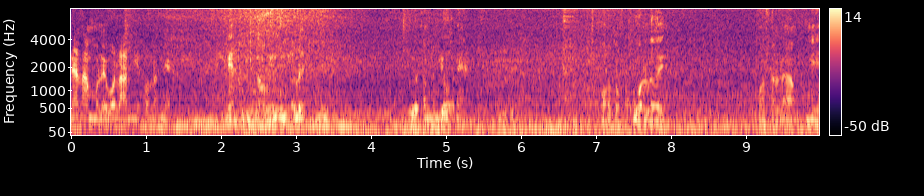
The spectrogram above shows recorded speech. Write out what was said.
แนะนำมาเลยว่าร้านนี้เท่านั้นเนี่ย เนี่ยเขาเหลือเลยนี่เหลือตั้งเยอะเนี่ยดูสิพอสมควรเลยเพราะฉะนั้นแล้วนี่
